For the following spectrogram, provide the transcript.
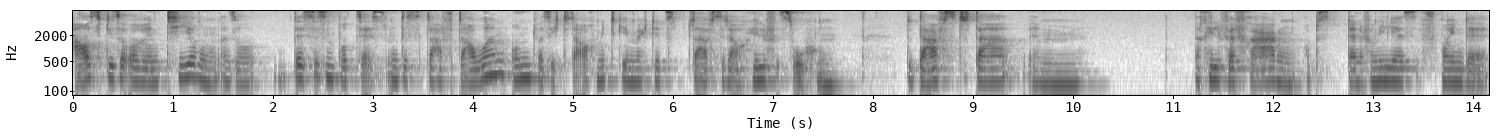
aus dieser Orientierung, also das ist ein Prozess und das darf dauern und was ich dir da auch mitgeben möchte, jetzt darfst du da auch Hilfe suchen. Du darfst da ähm, nach Hilfe fragen, ob es deine Familie ist, Freunde,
